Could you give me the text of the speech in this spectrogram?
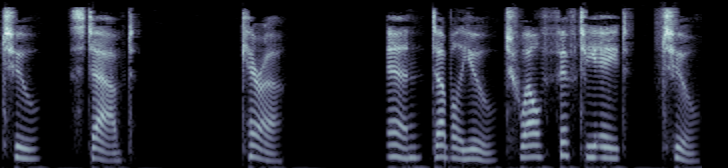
2, stabbed. Kara. N W 1258, 2.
